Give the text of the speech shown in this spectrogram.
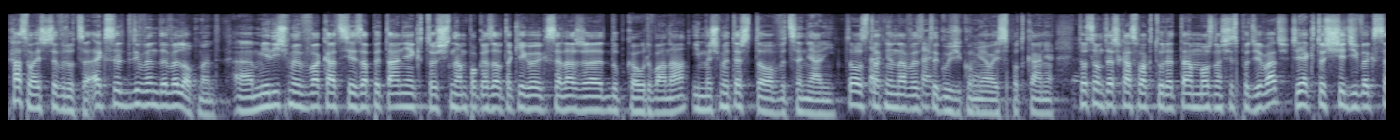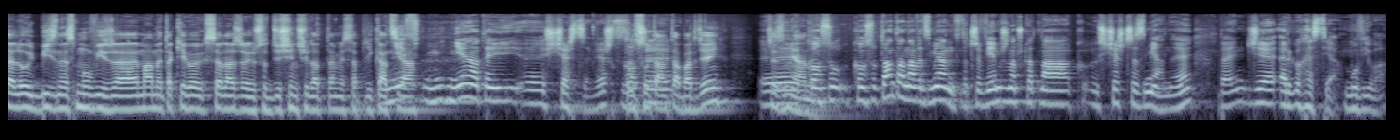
Hasła jeszcze wrócę. Excel Driven Development. E, mieliśmy w wakacje zapytanie, ktoś nam pokazał takiego Excela, że dupka urwana i myśmy też to wyceniali. To ostatnio nawet tak, ty, Guziku, tak. miałeś spotkanie. To są też hasła, które tam można się spodziewać? Czy jak ktoś siedzi w Excelu i biznes mówi, że że mamy takiego Excela, że już od 10 lat tam jest aplikacja Nie, w- nie na tej e, ścieżce, wiesz? To konsultanta znaczy, bardziej? Czy e, zmiany? Konsul, konsultanta nawet zmiany. To znaczy wiem, że na przykład na ścieżce zmiany będzie Ergohestia mówiła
